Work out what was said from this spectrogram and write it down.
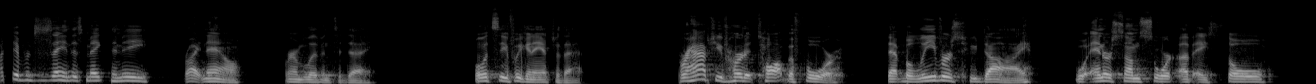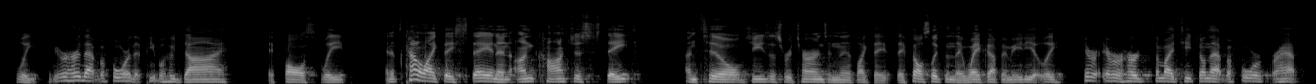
What difference does any of this make to me right now where I'm living today? Well, let's see if we can answer that. Perhaps you've heard it taught before that believers who die will enter some sort of a soul sleep. Have you ever heard that before? That people who die, they fall asleep. And it's kind of like they stay in an unconscious state until Jesus returns, and then it's like they, they fell asleep and they wake up immediately. Have you ever, ever heard somebody teach on that before, perhaps?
